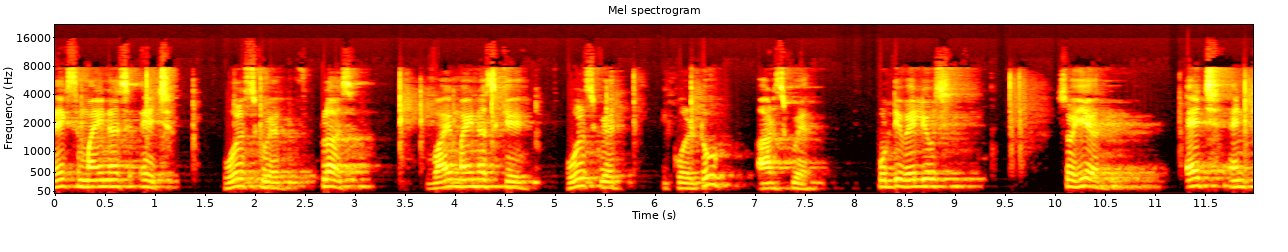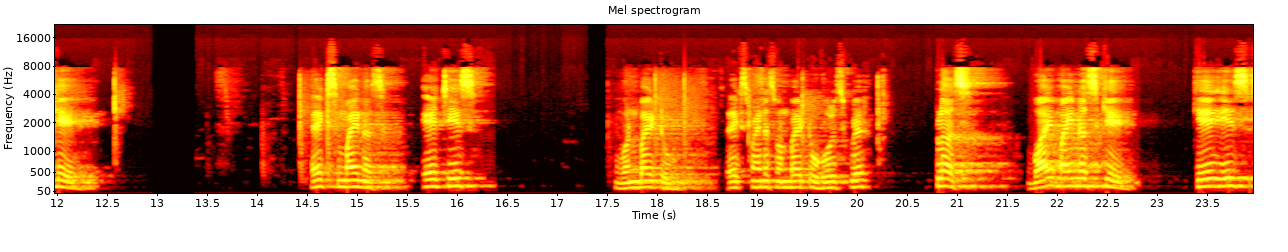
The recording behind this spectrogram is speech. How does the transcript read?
x minus h whole square plus y minus k whole square equal to r square. Put the values. So here h and k x minus h is 1 by 2 x minus 1 by 2 whole square plus y minus k. k is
